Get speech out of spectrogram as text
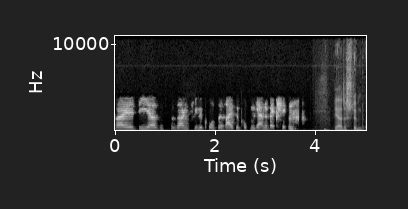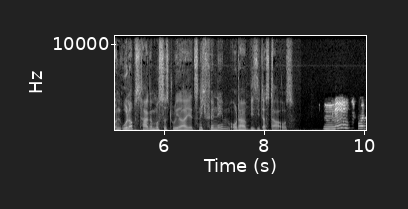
weil die ja sozusagen viele große Reisegruppen gerne wegschicken. Ja, das stimmt. Und Urlaubstage musstest du ja jetzt nicht für nehmen oder wie sieht das da aus? Nee, ich wurde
